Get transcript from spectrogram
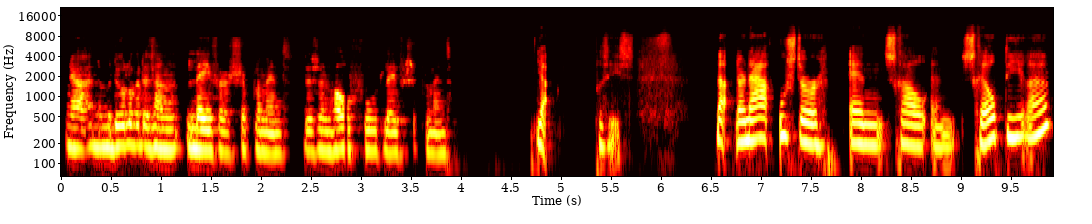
Ja, en dan bedoelen we dus een leversupplement. Dus een whole food leversupplement. Ja, precies. Nou, daarna oester en schaal- en schelpdieren.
